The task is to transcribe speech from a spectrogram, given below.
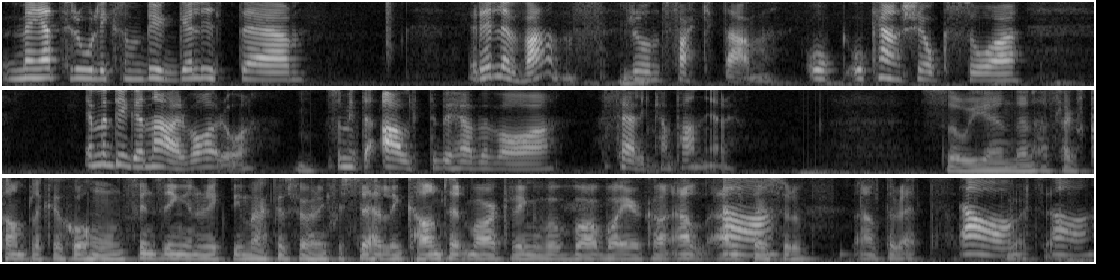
men jag tror liksom bygga lite relevans mm. runt faktan. Och, och kanske också ja, men bygga närvaro mm. som inte alltid behöver vara säljkampanjer. Så igen, den här slags komplikation. Finns ingen riktig marknadsföring för sälj, content marketing, vad, vad är, all, allt, ja. är sort of, allt är rätt. Ja, på ett sätt. Ja.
